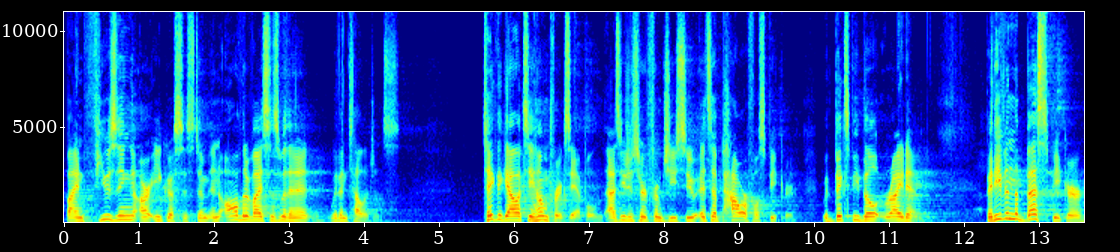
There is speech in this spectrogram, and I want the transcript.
By infusing our ecosystem and all the devices within it with intelligence. Take the Galaxy Home, for example. As you just heard from Jisoo, it's a powerful speaker with Bixby built right in. But even the best speaker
